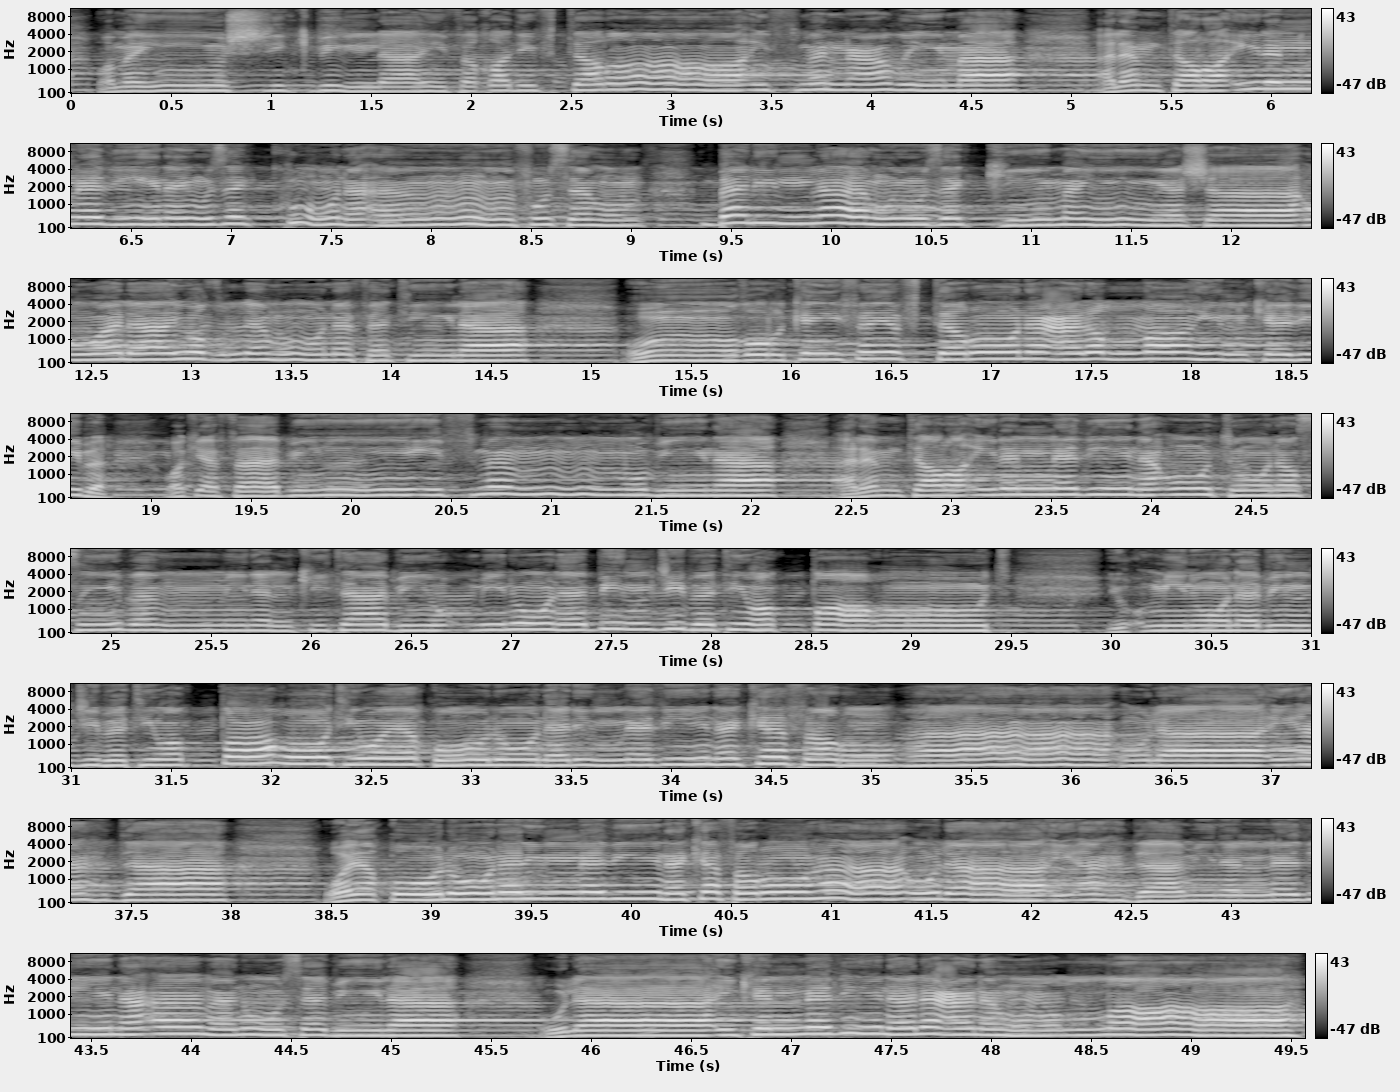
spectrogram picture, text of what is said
ومن يشرك بالله فقد افترى إثما عظيما. ألم تر إلى الذين يزكون أنفسهم؟ بل الله يزكي من يشاء ولا يظلمون فتيلا. انظر كيف يفترون على الله الكذب وكفى به إثما مبينا. ألم تر إلى الذين أوتوا نصيبا من الكتاب يؤمنون بالجبت والطاغوت؟ يؤمنون بالجبت والطاغوت ويقولون للذين كفروا هؤلاء أهدى ويقولون للذين كفروا هؤلاء أهدى من الذين آمنوا سبيلا أولئك الذين لعنهم الله.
